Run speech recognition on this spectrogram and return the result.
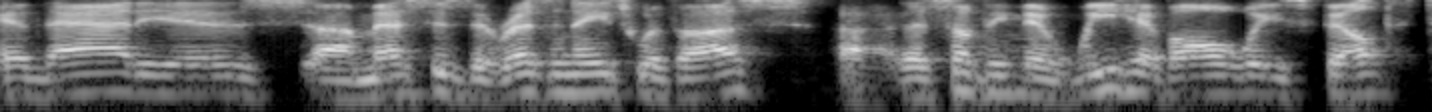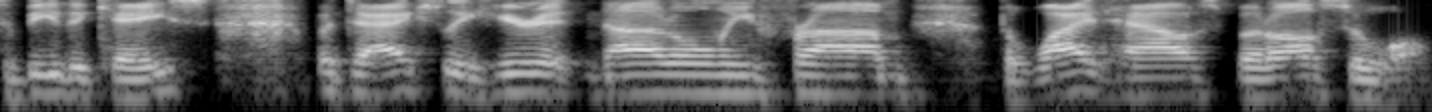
And that is a message that resonates with us. Uh, that's something that we have always felt to be the case. But to actually hear it not only from the White House, but also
